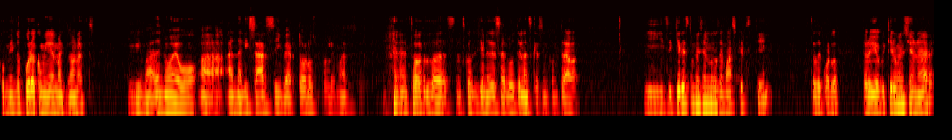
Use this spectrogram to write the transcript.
comiendo pura comida de McDonald's y va de nuevo a analizarse y ver todos los problemas, todas las, las condiciones de salud en las que se encontraba. Y si quieres tú mencionas los demás, Christine, ¿estás de acuerdo? Pero yo quiero mencionar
